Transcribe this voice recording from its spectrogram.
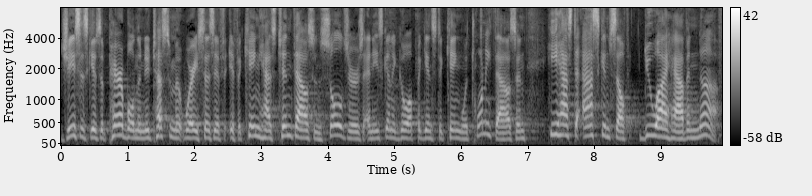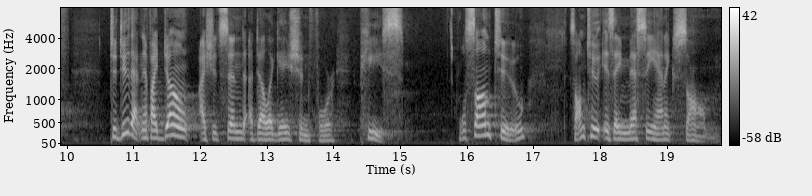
Jesus gives a parable in the New Testament where he says if, if a king has 10,000 soldiers and he's going to go up against a king with 20,000, he has to ask himself, Do I have enough to do that? And if I don't, I should send a delegation for peace. Well, Psalm 2, Psalm 2 is a messianic psalm.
